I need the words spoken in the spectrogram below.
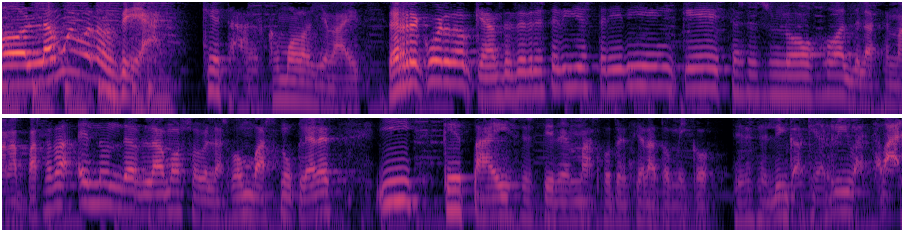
Hola, muy buenos días. ¿Qué tal? ¿Cómo lo lleváis? Te recuerdo que antes de ver este vídeo estaría bien que echases un ojo al de la semana pasada en donde hablamos sobre las bombas nucleares y qué países tienen más potencial atómico. Tienes el link aquí arriba, chaval.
